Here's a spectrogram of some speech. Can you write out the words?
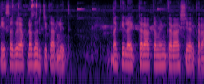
हे सगळे आपल्या घरची कारले आहेत. नक्की लाईक करा कमेंट करा शेअर करा.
